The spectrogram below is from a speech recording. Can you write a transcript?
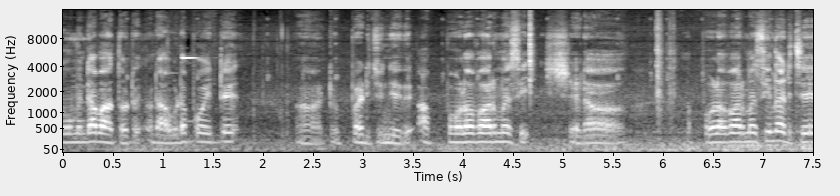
റൂമിന്റെ ഭാഗത്തോട്ട്. എന്നിട്ട് അവിടെ പോയിട്ട് ആ ട്രിപ്പ് അടിച്ചും ചെയ്ത്. അപ്പോളോ ഫാർമസി ഷെടാ. അപ്പോളോ ഫാർമസിന്ന് അടിച്ച്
